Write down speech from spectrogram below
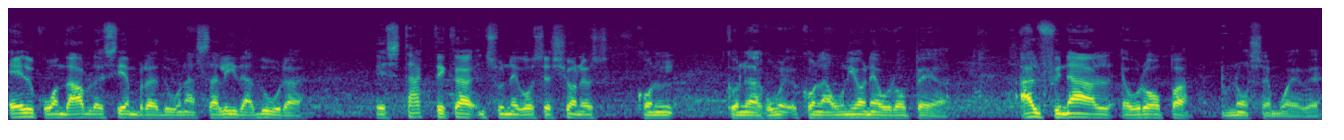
él cuando habla siempre de una salida dura, es táctica en sus negociaciones con, con, la, con la Unión Europea. Al final Europa no se mueve.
